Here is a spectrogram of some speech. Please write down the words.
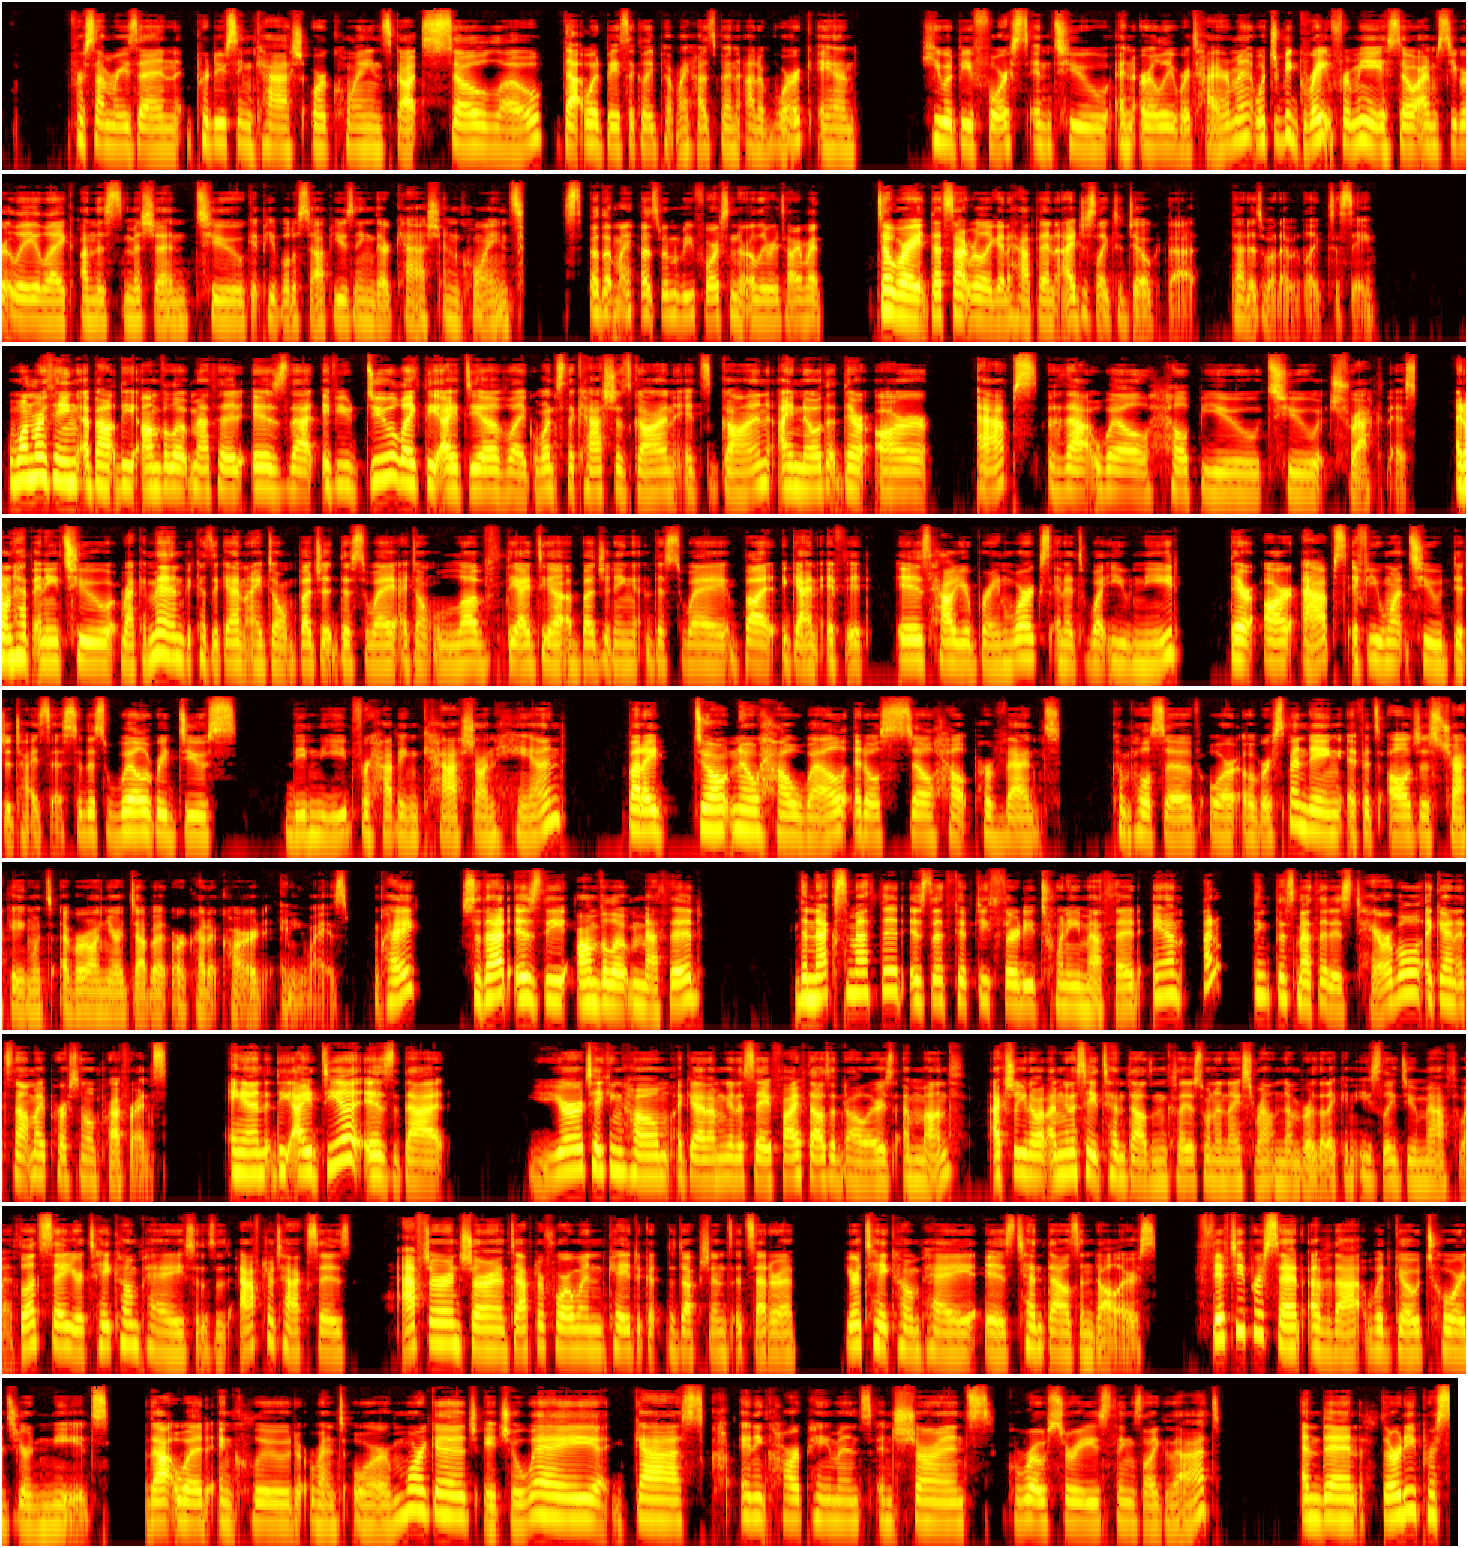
for some reason producing cash or coins got so low, that would basically put my husband out of work. And he would be forced into an early retirement, which would be great for me. So I'm secretly like on this mission to get people to stop using their cash and coins so that my husband would be forced into early retirement. Don't worry, that's not really going to happen. I just like to joke that that is what I would like to see. One more thing about the envelope method is that if you do like the idea of like once the cash is gone, it's gone, I know that there are apps that will help you to track this. I don't have any to recommend because, again, I don't budget this way. I don't love the idea of budgeting this way. But again, if it is how your brain works and it's what you need, there are apps if you want to digitize this. So, this will reduce the need for having cash on hand. But I don't know how well it'll still help prevent compulsive or overspending if it's all just tracking whatever on your debit or credit card, anyways. Okay. So that is the envelope method. The next method is the 50 30 20 method. And I don't think this method is terrible. Again, it's not my personal preference. And the idea is that you're taking home, again, I'm going to say $5,000 a month. Actually, you know what? I'm going to say 10,000 because I just want a nice round number that I can easily do math with. Let's say your take home pay, so this is after taxes, after insurance, after 401k deductions, etc your take home pay is $10,000. 50% of that would go towards your needs. That would include rent or mortgage, HOA, gas, any car payments, insurance, groceries, things like that. And then 30%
